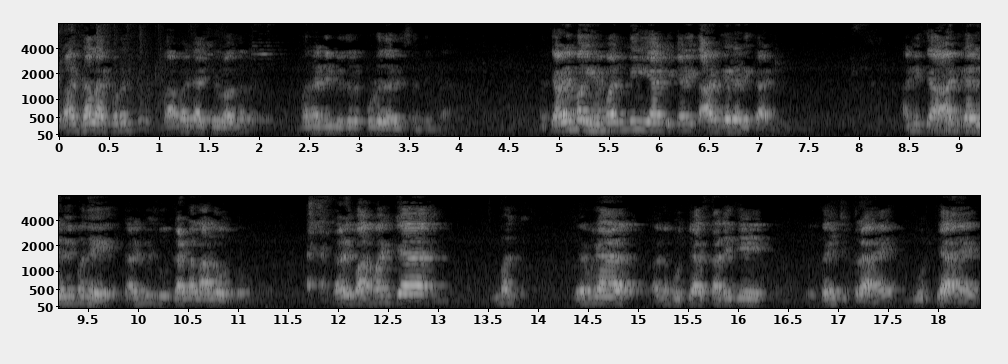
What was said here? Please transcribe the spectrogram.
त्रास झाला परंतु बाबाच्या आशीर्वादानं मला निमित्त पुढे जाण्याची संधी मिळाली. त्यावेळी मग हेमंतनी या ठिकाणी एक आर्ट गॅलरी काढली. आणि त्या आर्ट गॅलरीमध्ये त्यावेळी मीच उद्घाटनाला आलो होतो. त्यावेळी बाबांच्या मग वेगवेगळ्या अनुभूती असणारे जे तैलचित्र आहेत मूर्त्या आहेत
